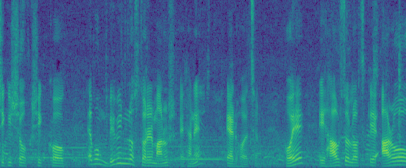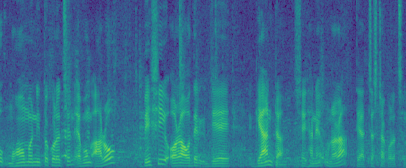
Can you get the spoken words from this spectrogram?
চিকিৎসক, শিক্ষক এবং বিভিন্ন স্তরের মানুষ এখানে অ্যাড হয়েছেন। হয়ে এই হাউস অফ লসকে আরও মহামান্বিত করেছেন এবং আরও বেশি ওরা ওদের যে জ্ঞানটা, সেখানে ওনারা দেওয়ার চেষ্টা করেছেন।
